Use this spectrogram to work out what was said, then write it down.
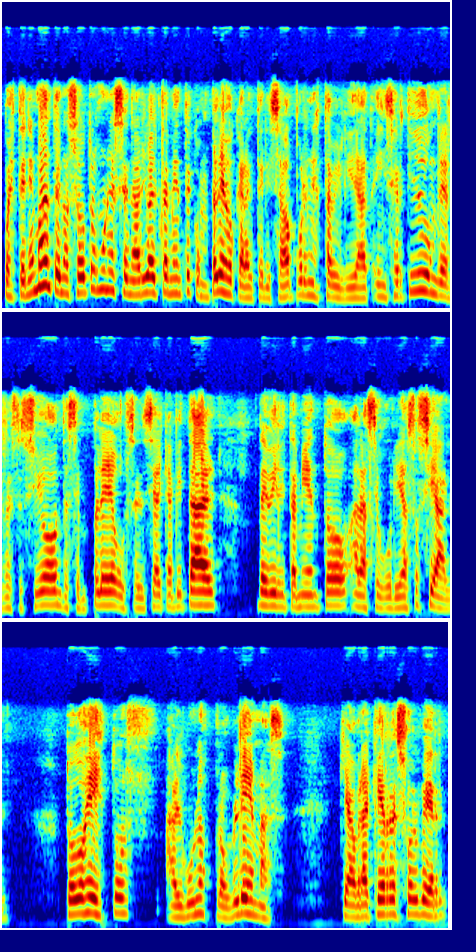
Pues tenemos ante nosotros un escenario altamente complejo caracterizado por inestabilidad e incertidumbre, recesión, desempleo, ausencia de capital, debilitamiento a la seguridad social. Todos estos, algunos problemas que habrá que resolver,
